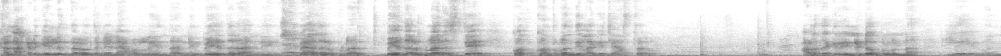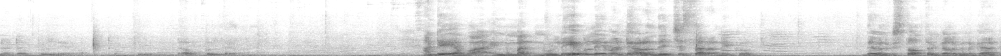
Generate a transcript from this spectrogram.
కానీ అక్కడికి వెళ్ళిన తర్వాత నేను ఎవరు లేని దాన్ని బేదరాన్ని బేదరుపులు అరి బేదరుపులు అరిస్తే కొంతమంది ఇలాగే చేస్తారు. వాళ్ళ దగ్గర ఎన్ని డబ్బులు ఉన్నా లేవన్న డబ్బులు లేవన్న డబ్బులు డబ్బులు లేవన్న. అంటే ఇంక మరి నువ్వు లేవు లేవంటే ఎవరైనా తెచ్చిస్తారా నీకు? దేవునికి స్తోత్రం కలుగును కాక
